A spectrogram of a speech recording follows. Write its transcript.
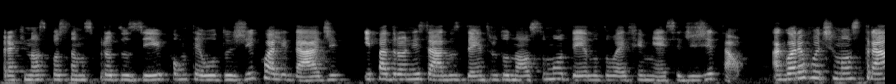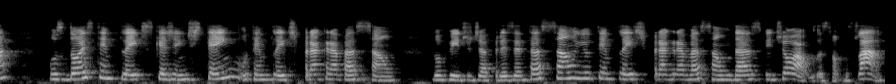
para que nós possamos produzir conteúdos de qualidade e padronizados dentro do nosso modelo do FMS digital. Agora eu vou te mostrar os dois templates que a gente tem, o template para gravação do vídeo de apresentação e o template para gravação das videoaulas. Vamos lá?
